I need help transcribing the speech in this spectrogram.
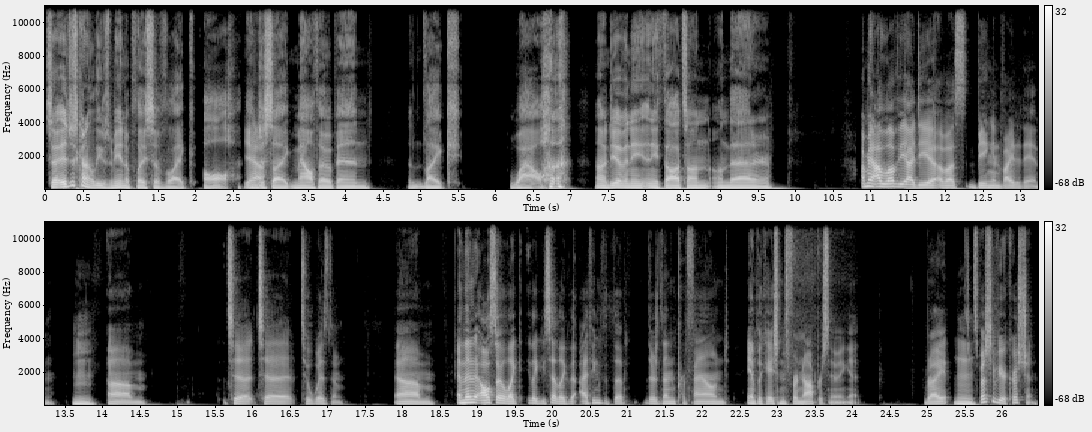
so it just kind of leaves me in a place of like awe Yeah. and just like mouth open and like wow uh, do you have any any thoughts on on that or I mean, I love the idea of us being invited in Hmm. um to to to wisdom. Um and then it also like like you said like the, I think that the there's then profound implications for not pursuing it. Right? Hmm. Especially if you're a Christian.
